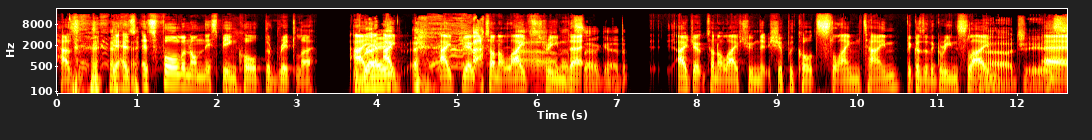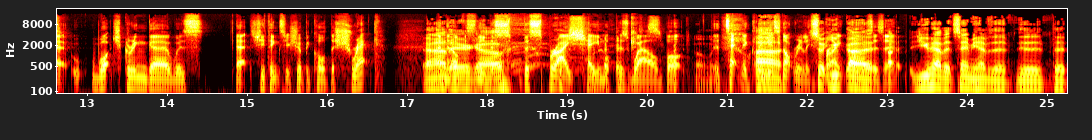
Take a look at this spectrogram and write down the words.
has has has fallen on this being called the Riddler. I right I, I joked on a live stream Oh, that that's so good I joked on a live stream that it should be called Slime Time because of the green slime. Oh, jeez. Uh, Watch Gringer was. Uh, she thinks it should be called the Shrek. Ah, and then there obviously the, the sprite came up as well, but technically Uh, it's not really so sprite you, colours, uh, is it? uh, you have it, Sam. You have the, the the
